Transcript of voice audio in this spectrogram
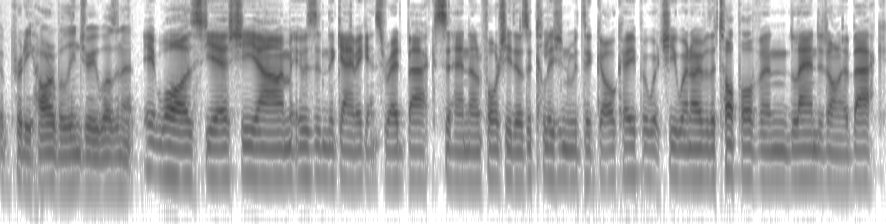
a pretty horrible injury, wasn't it? It was, yeah. She um, it was in the game against Redbacks, and unfortunately there was a collision with the goalkeeper, which she went over the top of and landed on her back,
